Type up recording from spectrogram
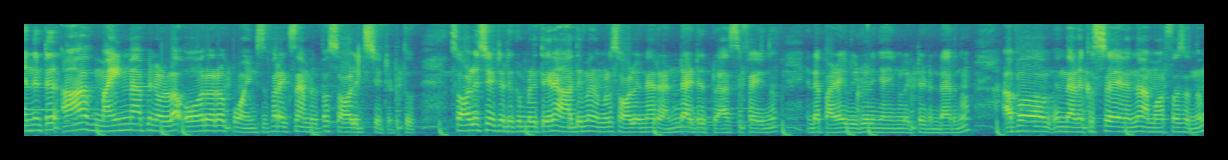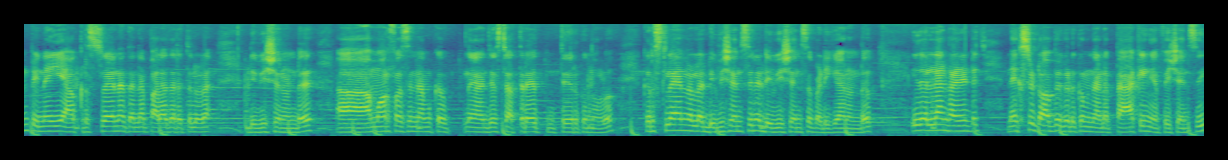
എന്നിട്ട് ആ മൈൻഡ് മാപ്പിനുള്ള ഓരോരോ പോയിന്റ്സ് ഫോർ എക്സാമ്പിൾ ഇപ്പോൾ സോളിഡ് സ്റ്റേറ്റ് എടുത്തു. സോളിഡ് സ്റ്റേറ്റ് എടുക്കുമ്പോഴത്തേനും ആദ്യമേ നമ്മൾ സോളിഡിനെ രണ്ടായിട്ട് ക്ലാസിഫൈ ചെയ്യുന്നു. എന്റെ പഴയ വീഡിയോയിൽ ഞാൻ നിങ്ങൾ ഇട്ടിട്ടുണ്ടായിരുന്നു. അപ്പോൾ എന്താണ് ക്രിസ്റ്റലൈൻ എന്നും അമോർഫസ് എന്നും. പിന്നെ ഈ ക്രിസ്റ്റലൈനെ തന്നെ പലതരത്തിലുള്ള ഡിവിഷൻ ഉണ്ട്. അമോർഫസിന് നമുക്ക് ജസ്റ്റ് അത്രേ തീർക്കുന്നുള്ളൂ. ക്രിസ്റ്റലൈനിലുള്ള ഡിവിഷൻസിന്റെ ഡിവിഷൻസ് പഠിക്കാനുണ്ട്. ഇതെല്ലാം കഴിഞ്ഞിട്ട് നെക്സ്റ്റ് ടോപ്പിക് എടുക്കുമ്പോഴാണ് പാക്കിംഗ് എഫിഷ്യൻസി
